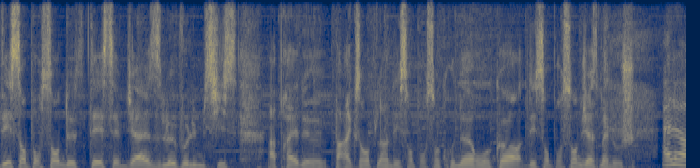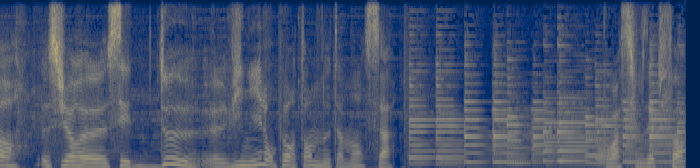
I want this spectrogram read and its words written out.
des 100% de TSF Jazz, le volume 6, après de, par exemple un des 100% crooner ou encore des 100% jazz manouche. Alors, sur ces deux vinyles, on peut entendre notamment ça. Pour voir si vous êtes fort.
